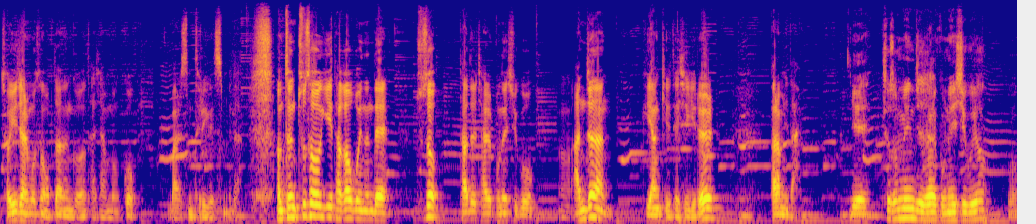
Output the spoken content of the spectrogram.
저희 잘못은 없다는 거 다시 한번 꼭 말씀드리겠습니다. 아무튼 추석이 다가오고 있는데 추석 다들 잘 보내시고 어, 안전한 귀향길 되시기를 바랍니다. 예, 추석 명절 잘 보내시고요. 어,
